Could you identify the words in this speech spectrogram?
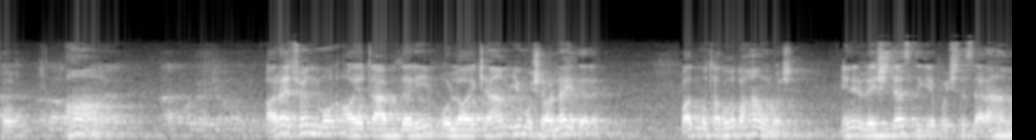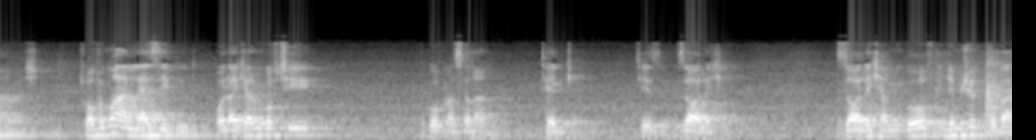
خب. آها. آره چون آیه قبل داریم اولایکه هم یه مشارلهی داره. باید مطابق با همون باشه. یعنی رشته است دیگه پشت سر هم همش. شما فکر کن الذی بود. اولایکه رو می‌گفت چی؟ می‌گفت مثلا تلک چیز زالک. زالک هم می‌گفت اینجا می‌شد توبه.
